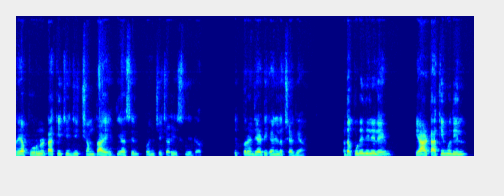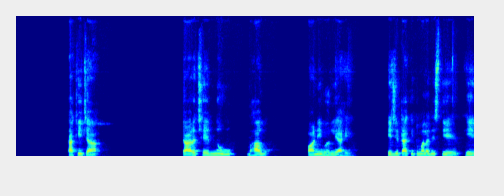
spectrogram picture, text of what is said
तर या पूर्ण टाकीची जी क्षमता आहे ती असेल पंचेचाळीस लिटर. इथपर्यंत या ठिकाणी लक्षात घ्या. आता पुढे दिलेले या टाकीमधील टाकीच्या चार छेद नऊ भाग पाणी भरले आहे. ही जी टाकी तुम्हाला दिसतीये ही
